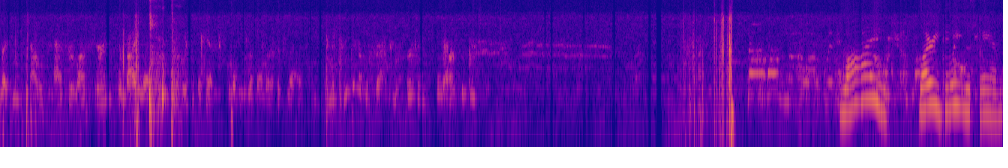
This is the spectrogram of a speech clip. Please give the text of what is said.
legend knows, as her love turned to rival, she gave it to him so that he would remember her well. In the tradition of the death, each person around the group Why? Why are you doing this, man?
